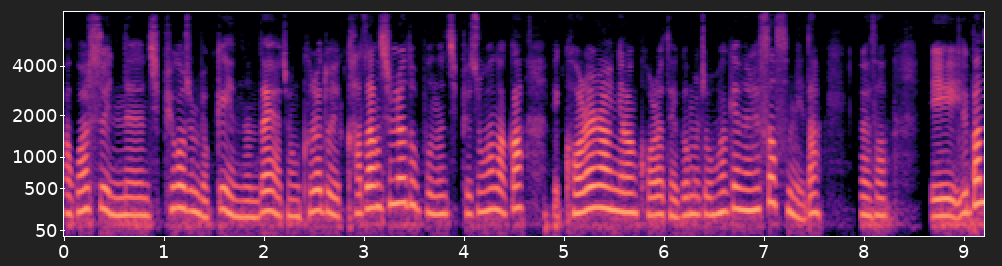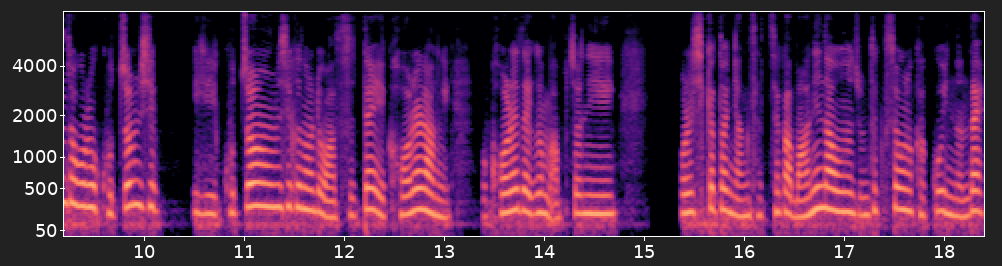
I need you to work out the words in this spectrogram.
라고 할 수 있는 지표가 좀 몇 개 있는데 전 그래도 이 가장 신뢰도 보는 지표 중 하나가 이 거래량이랑 거래 대금을 좀 확인을 했었습니다. 그래서 이 일반적으로 고점식 이 고점 시그널이 왔을 때 이 거래량이 뭐 거래 대금 앞전이 거래시켰던 양 자체가 많이 나오는 좀 특성을 갖고 있는데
